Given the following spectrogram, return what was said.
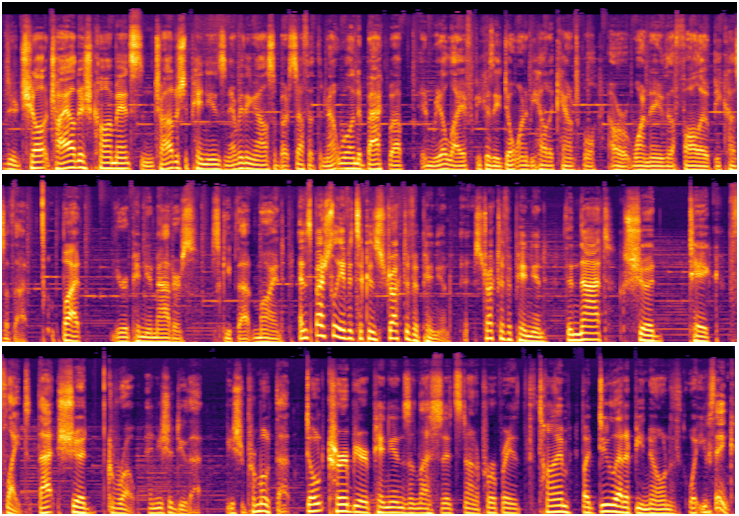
their childish comments and childish opinions and everything else about stuff that they're not willing to back up in real life because they don't want to be held accountable or want any of the fallout because of that. But your opinion matters. Just keep that in mind. And especially if it's a constructive opinion, constructive opinion, then that should take flight. That should grow. And you should do that. You should promote that. Don't curb your opinions unless it's not appropriate at the time, but do let it be known what you think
